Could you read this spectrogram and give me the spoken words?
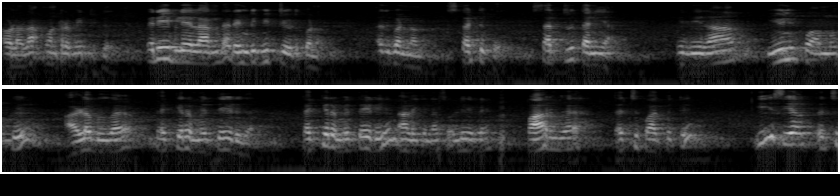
அவ்வளோதான் ஒன்றரை மீட்டருக்கு பெரிய பிள்ளைகளாக இருந்தால் ரெண்டு மீட்ரு எடுக்கணும். அது பண்ணணும். ஸ்கர்ட்டுக்கு சற்று தனியாக இதுதான் யூனிஃபார்முக்கு அளவுகள் தைக்கிற மெத்தேடுக தைக்கிற மெத்தேடையும் நாளைக்கு நான் சொல்லிடுறேன். பாருங்கள் தைச்சி பார்த்துட்டு ஈஸியாக தைச்சு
